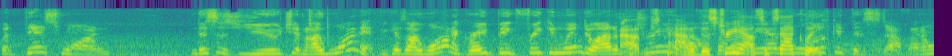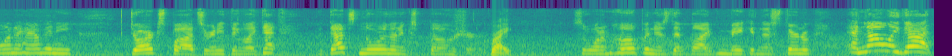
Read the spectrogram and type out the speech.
but this one, this is huge, and I want it because I want a great big freaking window out of the Out- tree out of this treehouse, exactly. Look at this stuff. I don't want to have any dark spots or anything like that. But that's northern exposure. Right. So what I'm hoping is that by making this thermo, and not only that,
